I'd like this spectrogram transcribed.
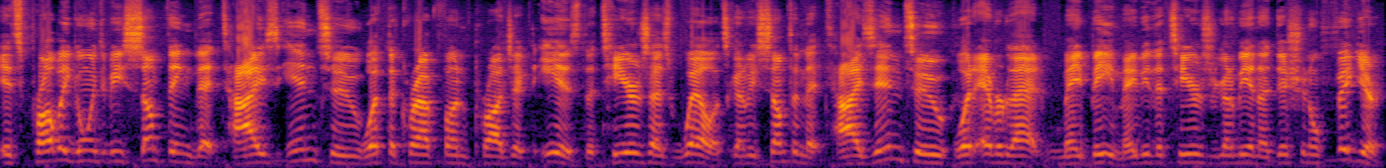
it's probably going to be something that ties into what the crowdfund project is, the tiers as well. It's going to be something that ties into whatever that may be. Maybe the tiers are going to be an additional figure.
